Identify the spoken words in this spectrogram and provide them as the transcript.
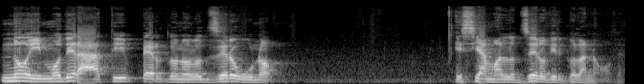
Noi moderati perdono lo 0,1% e siamo allo 0,9%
